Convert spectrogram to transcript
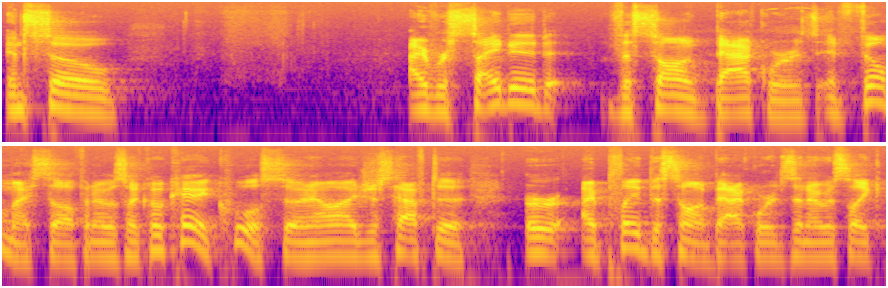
And so I recited the song backwards and filmed myself and I was like, okay, cool. So now I just have to or I played the song backwards and I was like,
